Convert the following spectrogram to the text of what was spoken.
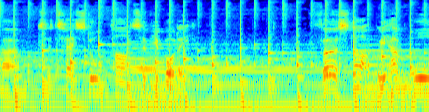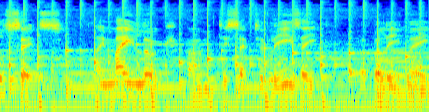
um, to test all parts of your body. First up, we have wall sits. They may look um, deceptively easy, but believe me,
